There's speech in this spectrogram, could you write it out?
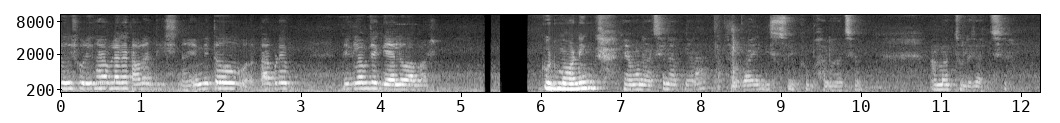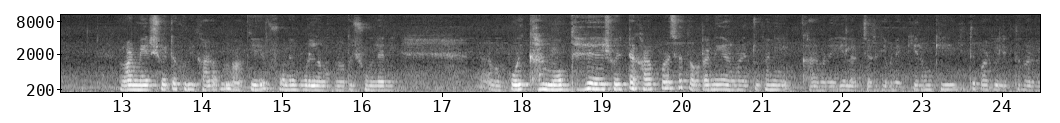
যদি শরীর খারাপ লাগে তাহলে দিস না। এমনি তো তারপরে দেখলাম যে গেল আবার। গুড মর্নিং কেমন আছেন আপনারা? সবাই নিশ্চয়ই খুব ভালো আছেন। আমার চলে যাচ্ছে। আমার মেয়ের শরীরটা খুবই খারাপ, মাকে ফোনে বললাম, আপনারা তো শুনলেনই। এবং পরীক্ষার মধ্যে শরীরটা খারাপ করেছে, তো ওটা নিয়ে আমার একটুখানি মানে ইয়ে লাগছে আর কি মানে কীরকম কী দিতে পারবে, লিখতে পারবে।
